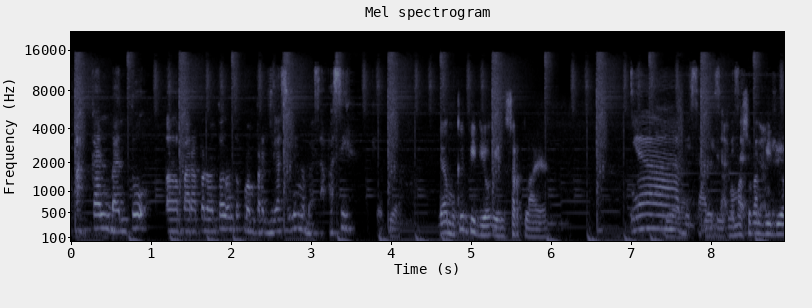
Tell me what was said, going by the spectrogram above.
akan bantu uh, para penonton untuk memperjelas ini ngebahas apa sih. Ya mungkin video insert lah ya. Ya, Ya, bisa, jadi bisa, bisa memasukkan dibilang video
